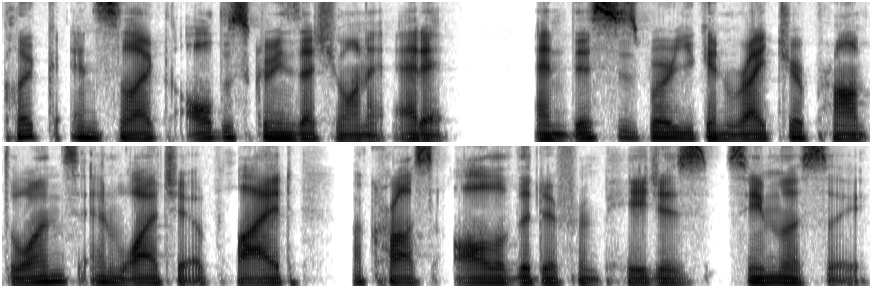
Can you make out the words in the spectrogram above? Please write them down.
click and select all the screens that you want to edit. And this is where you can write your prompt once and watch it applied across all of the different pages seamlessly.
